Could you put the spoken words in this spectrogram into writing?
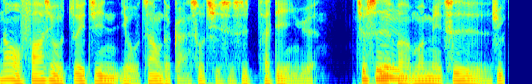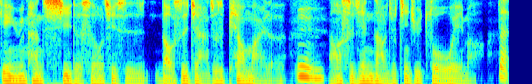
那我发现我最近有这样的感受，其实是在电影院。就是呃，我们每次去电影院看戏的时候，其实老实讲，就是票买了，嗯，然后时间到就进去座位嘛，对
